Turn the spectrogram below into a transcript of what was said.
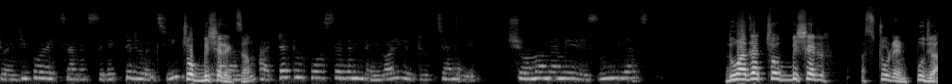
টোয়েন্টি ফোর এক্সামে সিলেক্টেড হয়েছি। 24 এর exam। Adda two four seven Bengal YouTube চ্যানেলে সোমা ম্যামের রিজনিং ক্লাস দু হাজার চব্বিশের স্টুডেন্ট পূজা।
